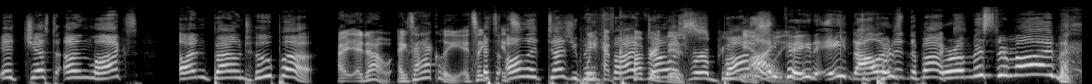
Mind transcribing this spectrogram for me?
It just unlocks Unbound Hoopa. I, I know exactly. It's like That's it's, all it does. You we paid have five covered dollars for a box. I paid eight To dollars put it in the box. for a Mr. Mime.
